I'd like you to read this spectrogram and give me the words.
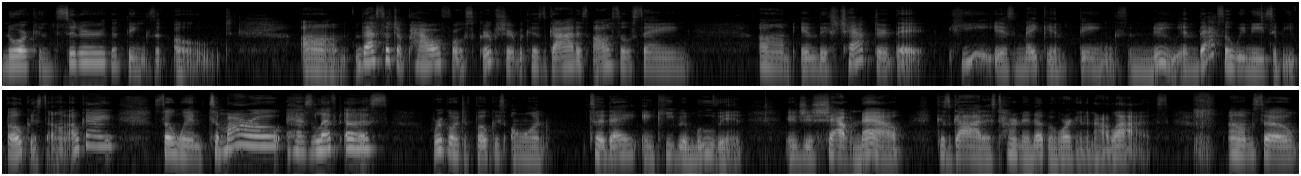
nor consider the things of old. Um, that's such a powerful scripture because God is also saying, um, in this chapter that he is making things new and that's what we need to be focused on okay so when tomorrow has left us we're going to focus on today and keep it moving and just shout now because god is turning up and working in our lives um so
